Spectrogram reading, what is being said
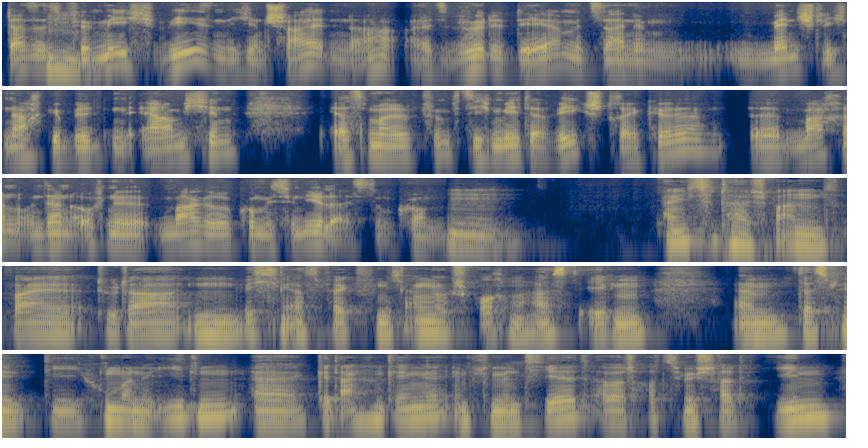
Das ist mhm. für mich wesentlich entscheidender, als würde der mit seinem menschlich nachgebildeten Ärmchen erstmal 50 Meter Wegstrecke äh, machen und dann auf eine magere Kommissionierleistung kommen. Mhm. Eigentlich total spannend, weil du da einen wichtigen Aspekt, finde ich, angesprochen hast, eben, ähm, dass mir die humanoiden äh, Gedankengänge implementiert, aber trotzdem die Strategien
